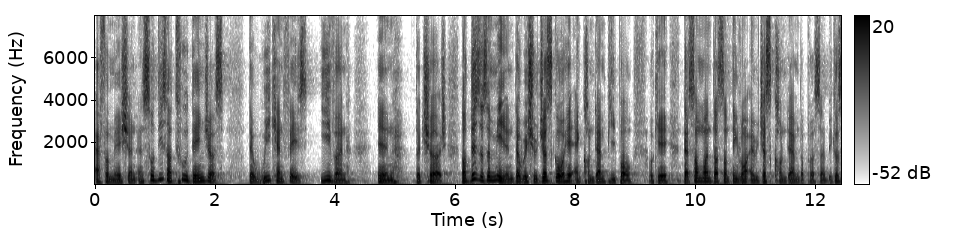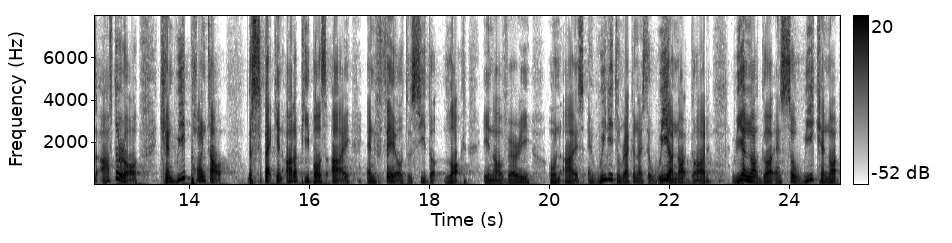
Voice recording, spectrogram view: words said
affirmation. And so these are two dangers that we can face even in the church. Now, this doesn't mean that we should just go ahead and condemn people, okay? That someone does something wrong and we just condemn the person. Because after all, can we point out the speck in other people's eye and fail to see the log in our very own eyes. And we need to recognize that we are not God. We are not God, and so we cannot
